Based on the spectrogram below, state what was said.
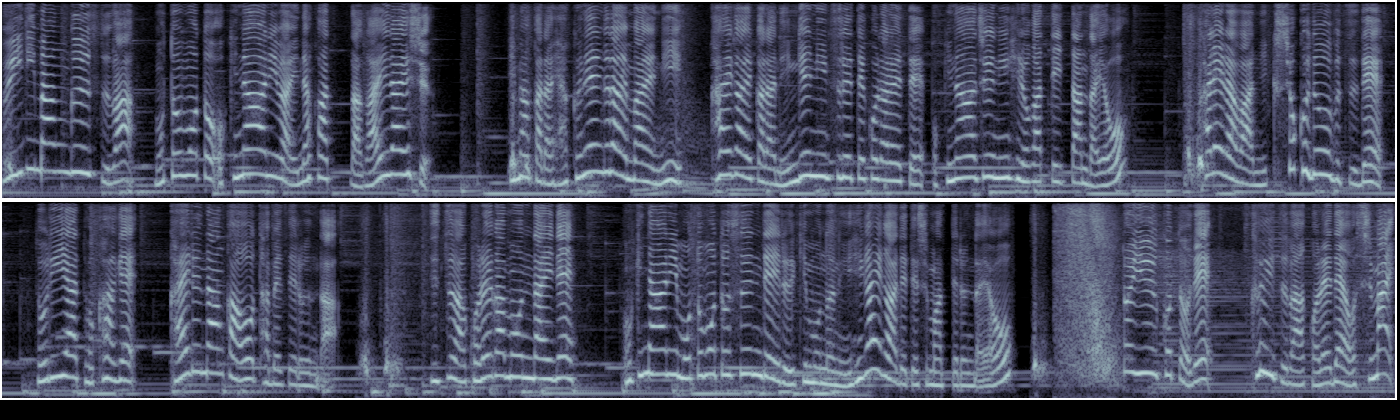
ウィリマングースはもともと沖縄にはいなかった外来種。今から100年ぐらい前に海外から人間に連れてこられて沖縄中に広がっていったんだよ。彼らは肉食動物で鳥やトカゲカエルなんかを食べてるんだ。実はこれが問題で沖縄にもともと住んでいる生き物に被害が出てしまってるんだよ。ということでクイズはこれでおしまい。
